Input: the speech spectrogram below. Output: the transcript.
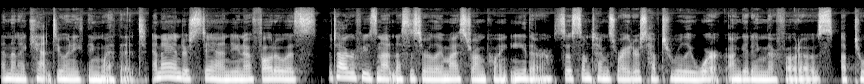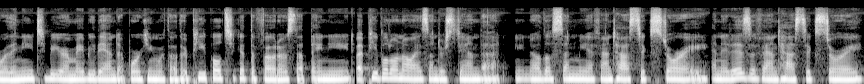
And then I can't do anything with it. And I understand, you know, photo is photography is not necessarily my strong point either. So sometimes writers have to really work on getting their photos up to where they need to be, or maybe they end up working with other people to get the photos that they need. But people don't always understand that. You know, they'll send me a fantastic story, and it is a fantastic story,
